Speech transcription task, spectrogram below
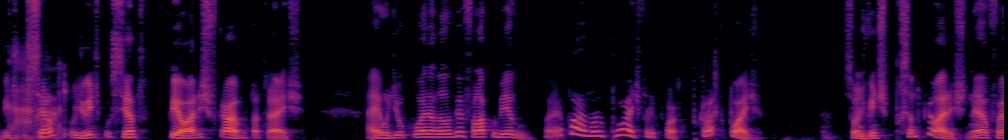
20%, os 20% piores ficavam pra trás. Aí um dia o coordenador veio falar comigo. Falei, pô, mano, pode. Falei, pô, claro que pode. São os 20% piores, né? Foi,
